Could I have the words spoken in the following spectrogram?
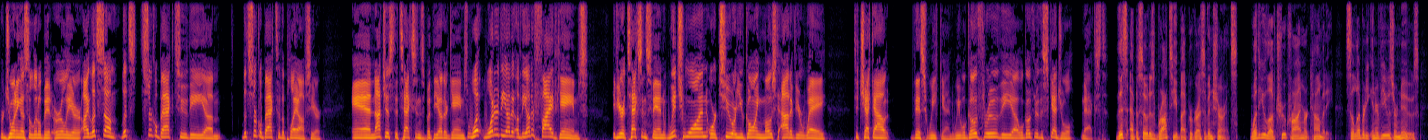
for joining us a little bit earlier. All right, let's um let's circle back to the um let's circle back to the playoffs here and not just the Texans, but the other games. What what are the other of the other five games? If you're a Texans fan, which one or two are you going most out of your way to check out this weekend? We will go through the uh, we'll go through the schedule next. This episode is brought to you by Progressive Insurance. Whether you love true crime or comedy, celebrity interviews or news,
